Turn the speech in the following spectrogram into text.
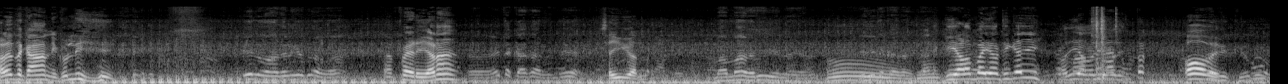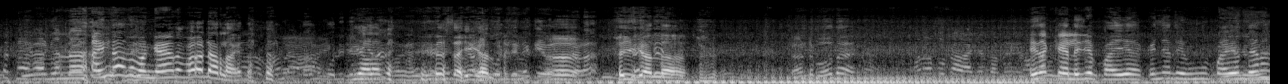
ਹਲੇ ਦੁਕਾਨ ਨਹੀਂ ਖੁੱਲੀ। ਇਹ ਲਵਾ ਦੇਣਗੇ ਭਰਾਵਾ। ਭੇੜੇ ਆ ਨਾ। ਇਹ ਧੱਕਾ ਕਰ ਦਿੰਦੇ ਆ। ਸਹੀ ਗੱਲ ਆ। ਮਾਮਾ ਫਿਰ ਵੀ ਵੇਲਾ ਯਾਰ। ਹੂੰ। ਕੀ ਵਾਲਾ ਭਾਈ ਹੋ ਠੀਕ ਹੈ ਜੀ? ਵਧੀਆ ਵਧੀਆ ਓ ਵੇ। ਇਹਨਾਂ ਨੂੰ ਮੰਗਿਆ ਤਾਂ ਬੜਾ ਡਰ ਲੱਗਦਾ। ਕੀ ਵਾਲਾ? ਸਹੀ ਗੱਲ। ਸਹੀ ਗੱਲ ਆ। ਠੰਡ ਬਹੁਤ ਹੈ ਇਹਦਾ ਕਿੱਲ ਜੇ ਪਾਏ ਆ ਕਈਆਂ ਦੇ ਉਹ ਪਾਏ ਹੁੰਦੇ ਆ ਨਾ।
